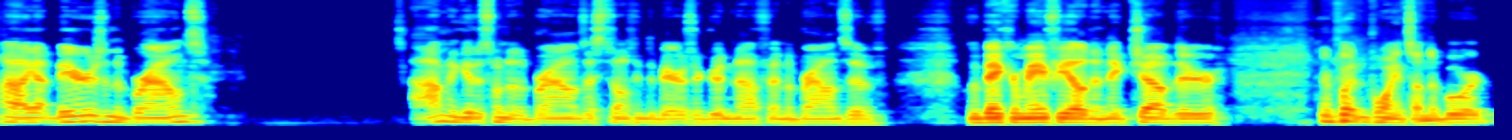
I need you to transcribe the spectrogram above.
Uh, I got Bears and the Browns. I'm to give this one to the Browns. I still don't think the Bears are good enough. And the Browns have, with Baker Mayfield and Nick Chubb, they're they're putting points on the board.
